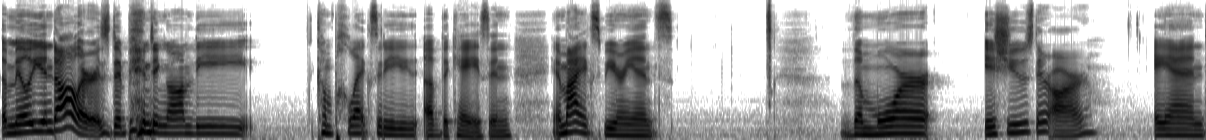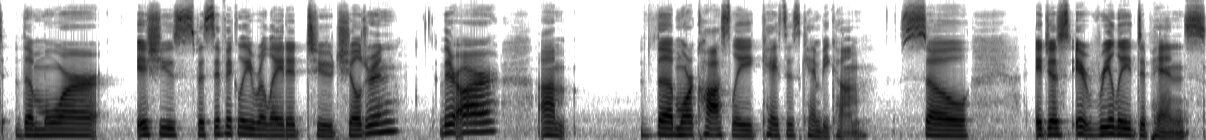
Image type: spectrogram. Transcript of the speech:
a million dollars, depending on the complexity of the case. And in my experience, the more issues there are, and the more issues specifically related to children there are, um, the more costly cases can become. So it just, it really depends.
